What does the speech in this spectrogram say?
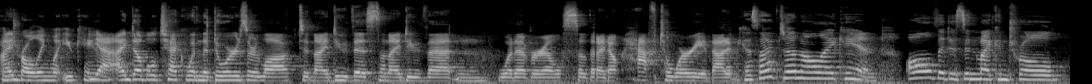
I- controlling what you can. yeah, I double check when the doors are locked and I do this and I do that and whatever else so that I don't have to worry about it because I've done all I can. All that is in my control,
